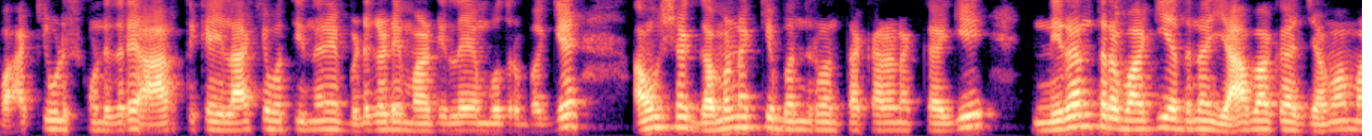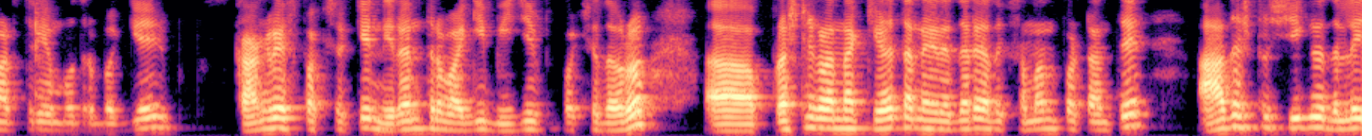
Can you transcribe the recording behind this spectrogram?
ಬಾಕಿ ಉಳಿಸಿಕೊಂಡಿದ್ದಾರೆ. ಆರ್ಥಿಕ ಇಲಾಖೆ ವತಿಯಿಂದನೇ ಬಿಡುಗಡೆ ಮಾಡಿಲ್ಲ ಎಂಬುದರ ಬಗ್ಗೆ ಅಂಶ ಗಮನಕ್ಕೆ ಬಂದಿರುವಂತಹ ಕಾರಣಕ್ಕಾಗಿ ನಿರಂತರವಾಗಿ ಅದನ್ನ ಯಾವಾಗ ಜಮಾ ಮಾಡ್ತೀರಿ ಎಂಬುದರ ಬಗ್ಗೆ ಕಾಂಗ್ರೆಸ್ ಪಕ್ಷಕ್ಕೆ ನಿರಂತರವಾಗಿ ಬಿಜೆಪಿ ಪಕ್ಷದವರು, ಆ, ಪ್ರಶ್ನೆಗಳನ್ನ ಕೇಳ್ತಾನೆ ಇದ್ದಾರೆ. ಅದಕ್ಕೆ ಸಂಬಂಧಪಟ್ಟಂತೆ ಆದಷ್ಟು ಶೀಘ್ರದಲ್ಲಿ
